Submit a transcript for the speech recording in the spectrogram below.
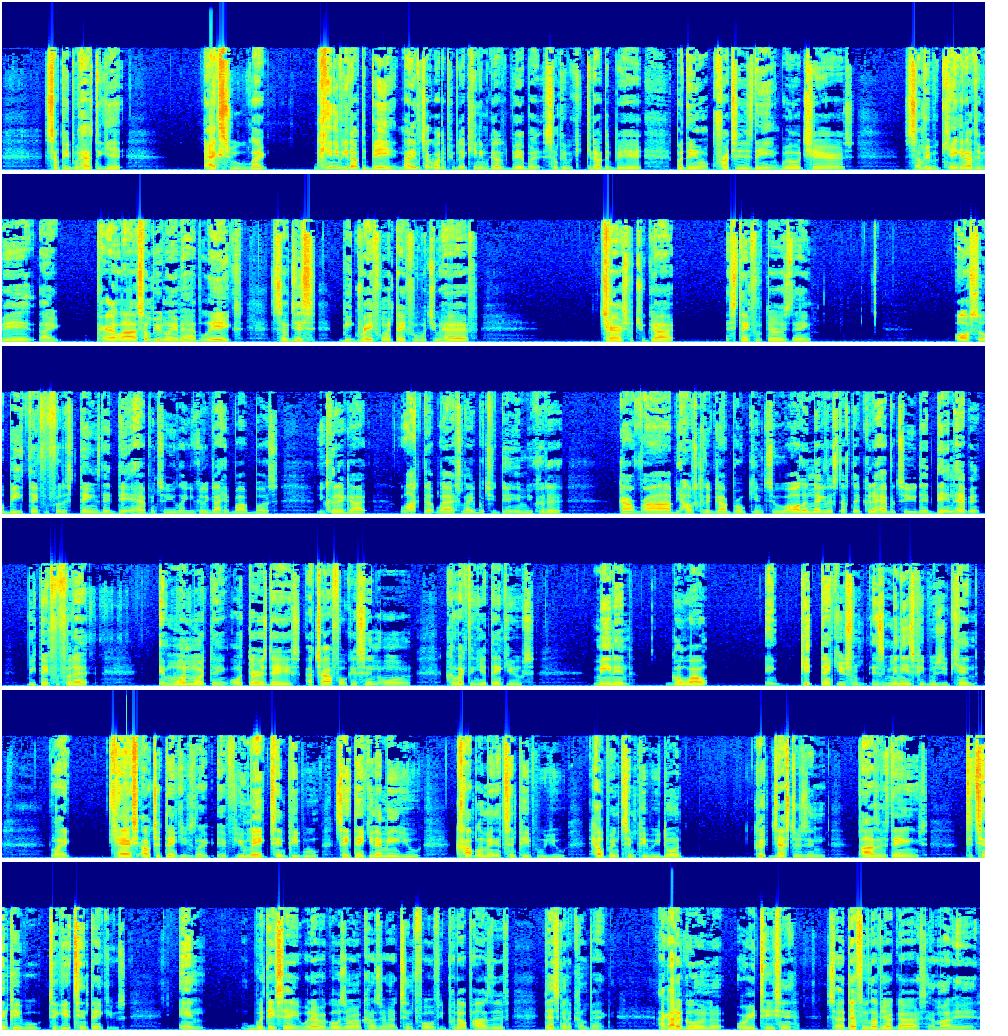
Some people have to get actual like we can't even get out the bed. Not even talk about the people that can't even get out the bed, but some people can get out the bed, but they on crutches, they in wheelchairs. Some people can't get out the bed, like paralyzed. Some people don't even have legs. So just be grateful and thankful what you have. Cherish what you got. It's Thankful Thursday. Also, be thankful for the things that didn't happen to you. Like you could have got hit by a bus. You could have got locked up last night, but you didn't. You could have got robbed. Your house could have got broke into. All the negative stuff that could have happened to you that didn't happen. Be thankful for that. And one more thing. On Thursdays, I try focusing on collecting your thank yous. Meaning, go out and get thank yous from as many as people as you can. Like, cash out your thank yous. Like, if you make 10 people say thank you, that means you complimenting 10 people, you helping 10 people, you doing good gestures and positive things to 10 people to get 10 thank yous. And what they say, whatever goes around comes around tenfold. If you put out positive, that's going to come back. I got to go in the orientation. So I definitely love y'all guys. I'm out of here.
